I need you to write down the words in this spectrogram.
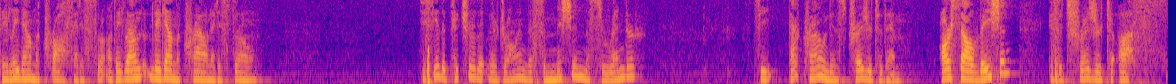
they lay down the cross at his throne. They lay down the crown at his throne. Do you see the picture that they're drawing? The submission, the surrender? See, that crown is treasure to them. Our salvation is a treasure to us.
